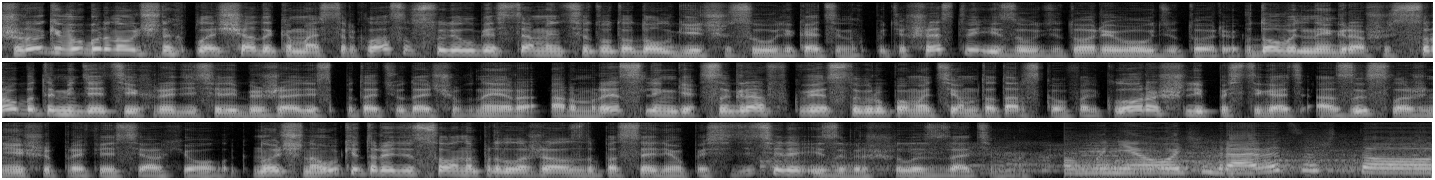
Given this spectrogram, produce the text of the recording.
Широкий выбор научных площадок и мастер-классов сулил гостям института долгие часы увлекательных путешествий из аудитории в аудиторию. Вдоволь наигравшись с роботами, дети и их родители бежали испытать удачу в нейро-армрестлинге. Сыграв в квесты группа мотивам татарского фольклора, шли постигать азы сложнейшей профессии археолог. Ночь науки традиционно продолжалась до последнего посетителя и завершилась затемно. Мне очень нравится, что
